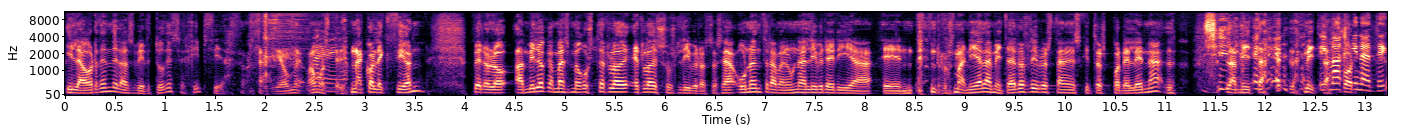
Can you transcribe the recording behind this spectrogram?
Y la Orden de las Virtudes Egipcias. O sea, yo, me- vamos, tenía una colección. Pero lo, a mí lo que más me gusta es lo, es lo de sus libros. O sea, uno entraba en una librería en, en Rumanía, la mitad de los libros están escritos por Elena, la, la mitad, la mitad Imagínate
